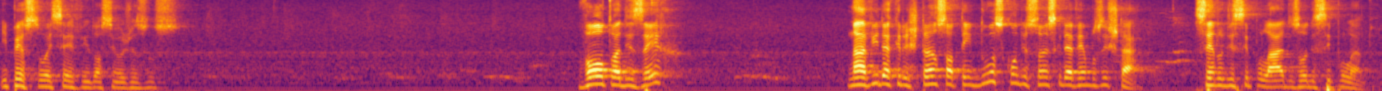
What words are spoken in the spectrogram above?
e pessoas servindo ao Senhor Jesus. Volto a dizer, na vida cristã só tem duas condições que devemos estar: sendo discipulados ou discipulando.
